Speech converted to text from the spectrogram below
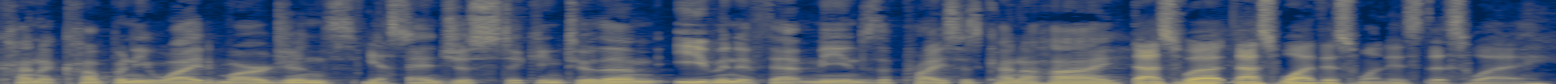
kind of company wide margins, Yes. and just sticking to them, even if that means the price is kind of high. that's where that's why this one is this way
